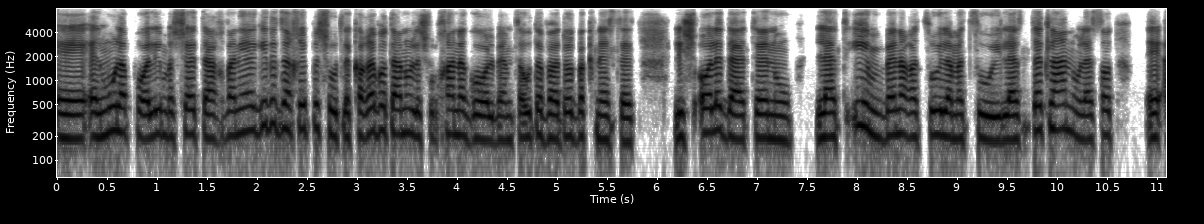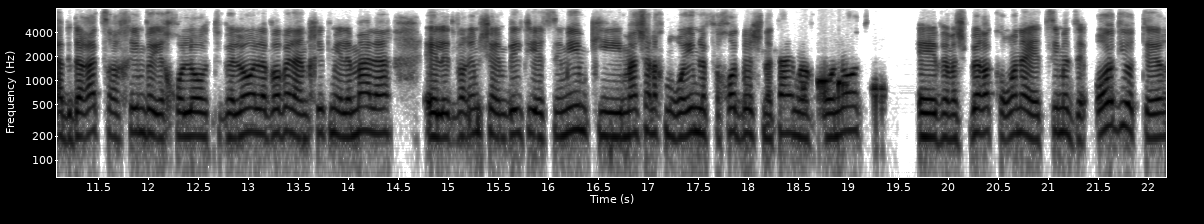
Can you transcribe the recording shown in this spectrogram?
אה, אל מול הפועלים בשטח, ואני אגיד את זה הכי פשוט, לקרב אותנו לשולחן עגול באמצעות הוועדות בכנסת, לשאול את דעתנו, להתאים בין הרצוי למצוי, לתת לנו לעשות אה, הגדרת צרכים ויכולות, ולא לבוא ולהנחית מלמעלה אה, לדברים שהם בלתי ישימים, כי מה שאנחנו רואים לפחות בשנתיים האחרונות, אה, ומשבר הקורונה העצים את זה עוד יותר,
